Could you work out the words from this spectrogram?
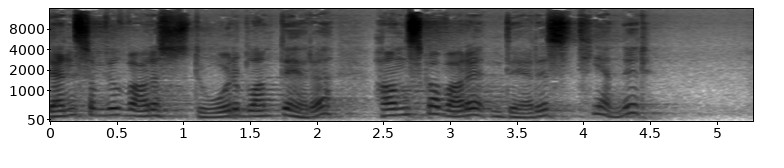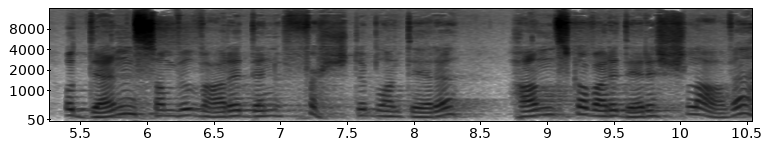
den som vil være stor blant dere, han skal være deres tjener. Og den som vil være den første blant dere, han skal være deres slave.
